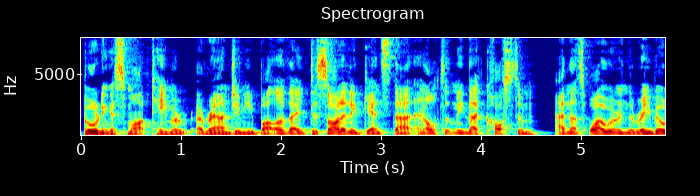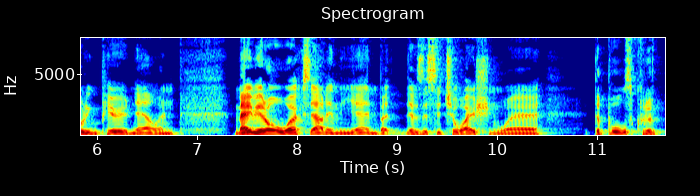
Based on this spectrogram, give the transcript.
building a smart team around Jimmy Butler. They decided against that and ultimately that cost them. And that's why we're in the rebuilding period now and maybe it all works out in the end, but there was a situation where the Bulls could have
